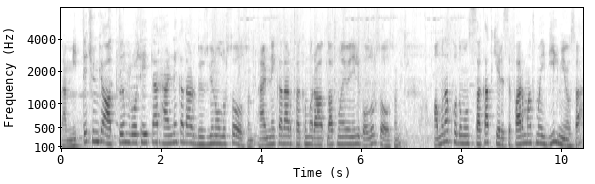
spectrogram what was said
Ben midde çünkü attığım rotate'ler her ne kadar düzgün olursa olsun, her ne kadar takımı rahatlatmaya yönelik olursa olsun, amına kodumun sakat kerisi farm atmayı bilmiyorsa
